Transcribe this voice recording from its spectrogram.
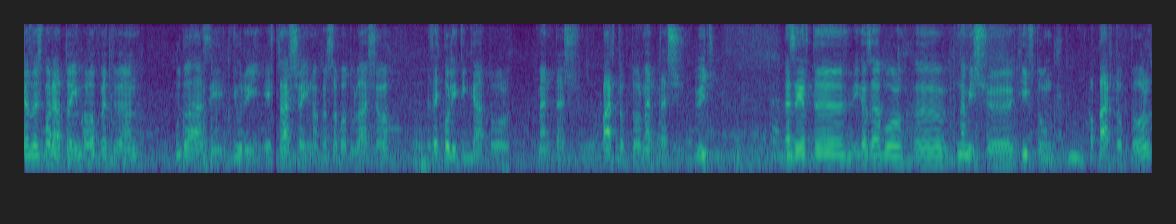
Kedves barátaim, alapvetően Budaházi Gyuri és társainak a szabadulása, ez egy politikától mentes, pártoktól mentes ügy, ezért uh, igazából uh, nem is uh, hívtunk a pártoktól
